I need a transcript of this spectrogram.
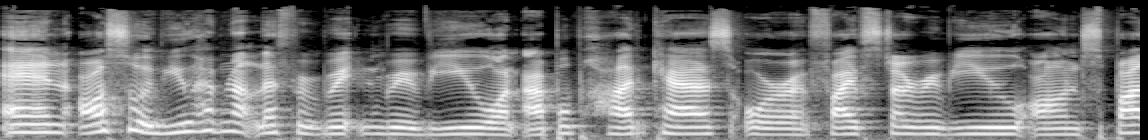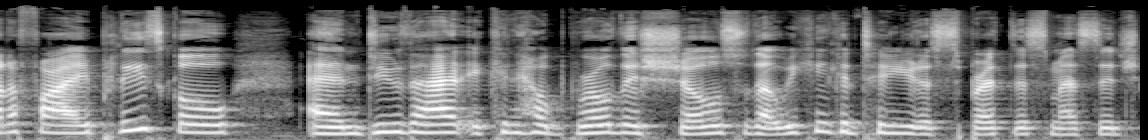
And also, if you have not left a written review on Apple Podcasts or a five star review on Spotify, please go and do that. It can help grow this show so that we can continue to spread this message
